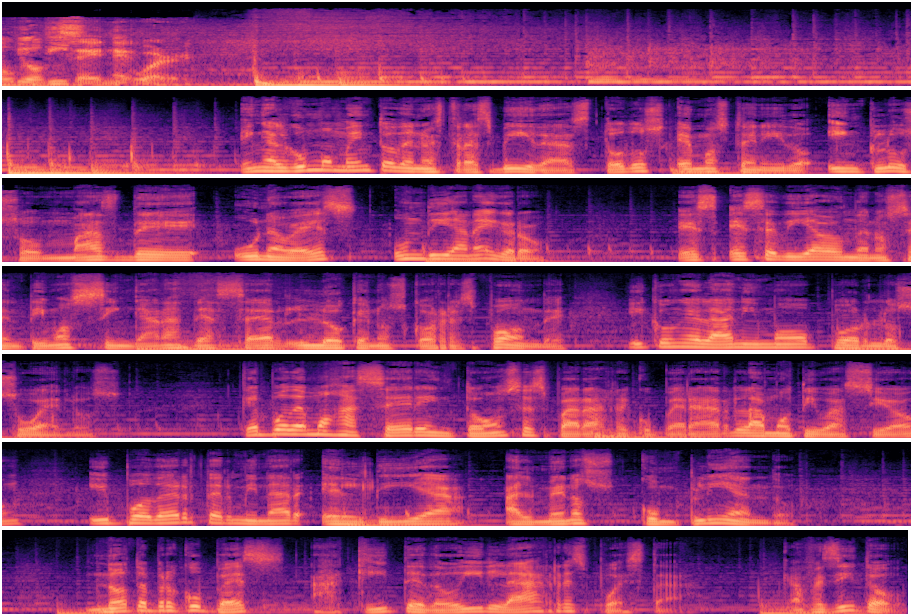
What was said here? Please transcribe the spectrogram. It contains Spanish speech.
Audio Network. En algún momento de nuestras vidas todos hemos tenido, incluso más de una vez, un día negro. Es ese día donde nos sentimos sin ganas de hacer lo que nos corresponde y con el ánimo por los suelos. ¿Qué podemos hacer entonces para recuperar la motivación y poder terminar el día al menos cumpliendo? No te preocupes, aquí te doy la respuesta. Cafecito.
